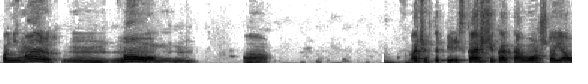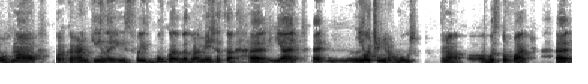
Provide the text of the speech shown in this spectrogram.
понимают, но в качестве пересказчика того, что я узнал про карантины из Фейсбука за два месяца, э, я э, не очень рвусь а, выступать. Э,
